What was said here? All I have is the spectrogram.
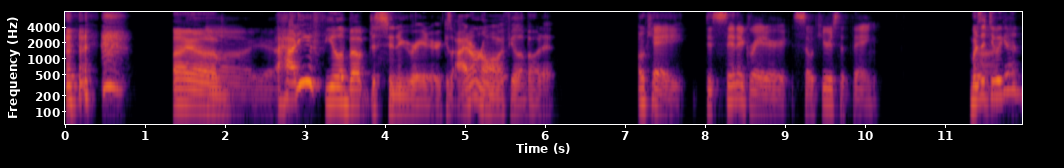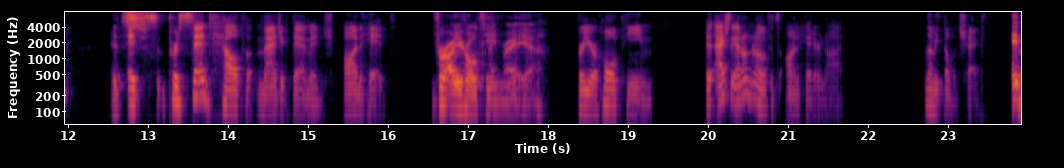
I um. Oh, yeah. how do you feel about disintegrator? Because I don't know how I feel about it. Okay, disintegrator. So here's the thing. What does it do Uh, again? It's, It's percent health magic damage on hit for your whole I- team, right? Yeah. for your whole team. Actually, I don't know if it's on hit or not. Let me double check. It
